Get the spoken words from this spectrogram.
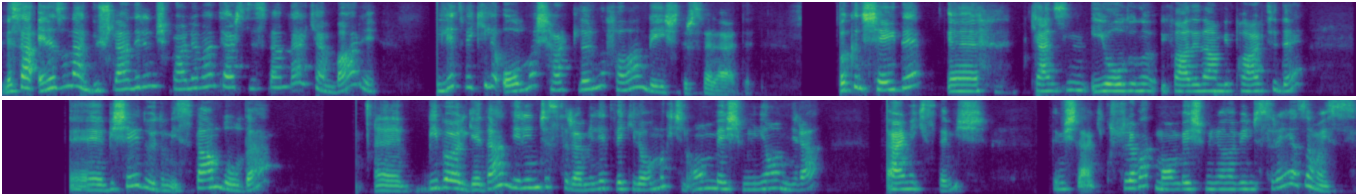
Mesela en azından güçlendirilmiş parlamenter sistem derken bari milletvekili olma şartlarını falan değiştirselerdi. Bakın şeyde e, kendisinin iyi olduğunu ifade eden bir partide e, bir şey duydum İstanbul'da e, bir bölgeden birinci sıra milletvekili olmak için 15 milyon lira vermek istemiş. Demişler ki kusura bakma 15 milyona birinci sıraya yazamayız.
